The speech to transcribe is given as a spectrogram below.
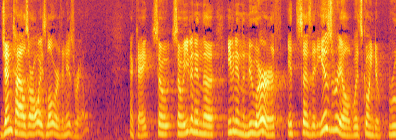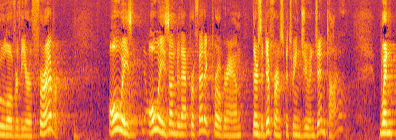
Gentiles are always lower than Israel. Okay, so, so even, in the, even in the new earth, it says that Israel was going to rule over the earth forever. Always, always under that prophetic program, there's a difference between Jew and Gentile. When,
